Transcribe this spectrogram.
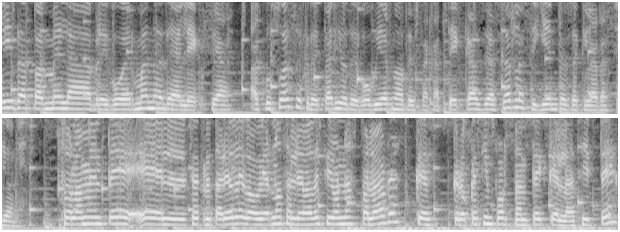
Nereida Pamela Abrego, hermana de Alexia, acusó al secretario de gobierno de Zacatecas de hacer las siguientes declaraciones. Solamente el secretario de gobierno salió a decir unas palabras que creo que es importante que las cite.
